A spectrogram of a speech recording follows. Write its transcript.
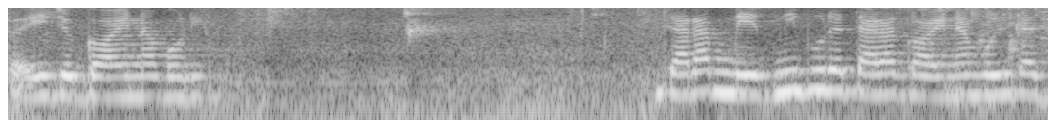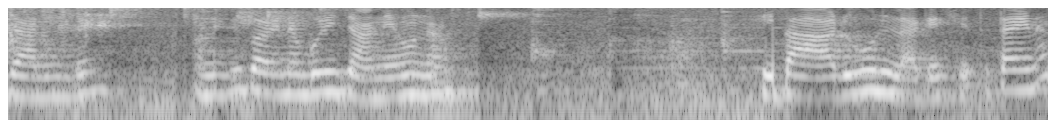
তো এই যে গয়না বড়ি। যারা মেদিনীপুরে তারা গয়না বড়িটা জানবে। অনেকে গয়না বড়ি জানেও না। দারুণ লাগে খেতে, তাই না?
